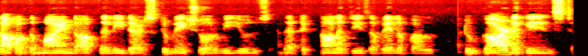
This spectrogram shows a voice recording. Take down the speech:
top of the mind of the leaders to make sure we use the technologies available to guard against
